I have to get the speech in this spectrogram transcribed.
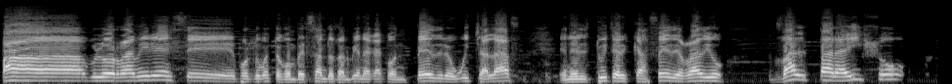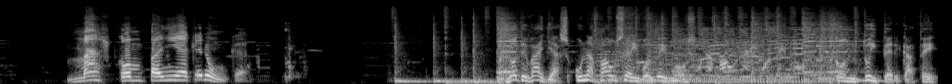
Pablo Ramírez, eh, por supuesto, conversando también acá con Pedro Huichalaf en el Twitter Café de Radio Valparaíso, más compañía que nunca. No te vayas, una pausa y volvemos con Twitter Café.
